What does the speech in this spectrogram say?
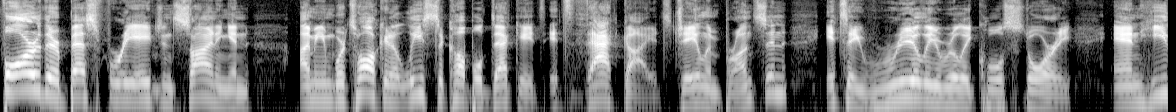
far their best free agent signing. And I mean, we're talking at least a couple decades. It's that guy. It's Jalen Brunson. It's a really, really cool story. And he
